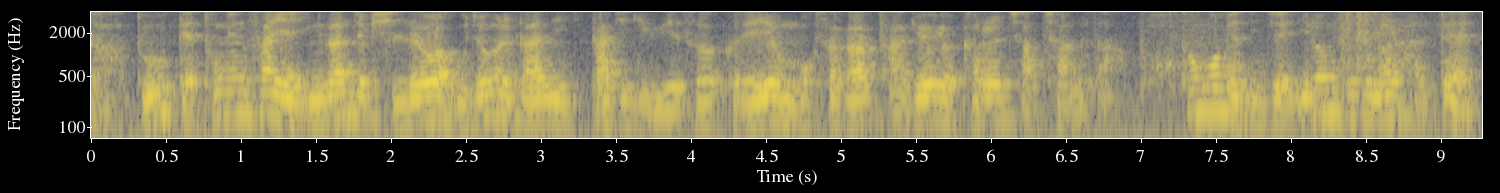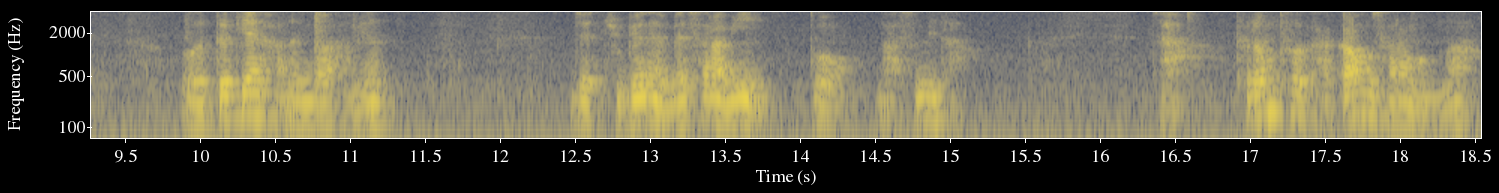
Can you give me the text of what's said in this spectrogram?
자, 두 대통령 사이의 인간적 신뢰와 우정을 다니, 다지기 위해서 그레이엄 목사가 가교 역할을 자처한 거다. 보통 보면 이제 이런 부분을 할 때 어떻게 하는가 하면 이제 주변에 몇 사람이 또 났습니다. 자, 트럼프 가까운 사람 없나?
